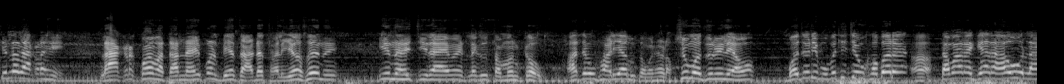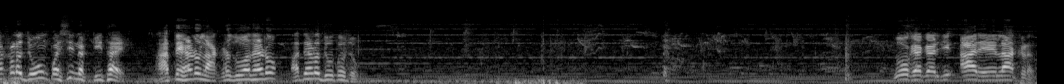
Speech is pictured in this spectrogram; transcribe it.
કેટલા લાકડા છે? લાકડા કોઈ વધારે નહીં પણ બે જાડા થળિયા છે ને એ નહીં ચિરાય એટલે કીધું તમને કહું. હા તે હું ફાળિયાલું તમને હેડો. શું મજૂરી લેવો મજૂરી ભૂપતજી જેવું ખબર હે. તમારા ઘેર આવું લાકડા જોવું પછી નક્કી થાય. હા તે હેડો લાકડો જોવા હેડો. હા તે હેડો જોતો જો જો ખેગારજી આ રે લાકડા.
